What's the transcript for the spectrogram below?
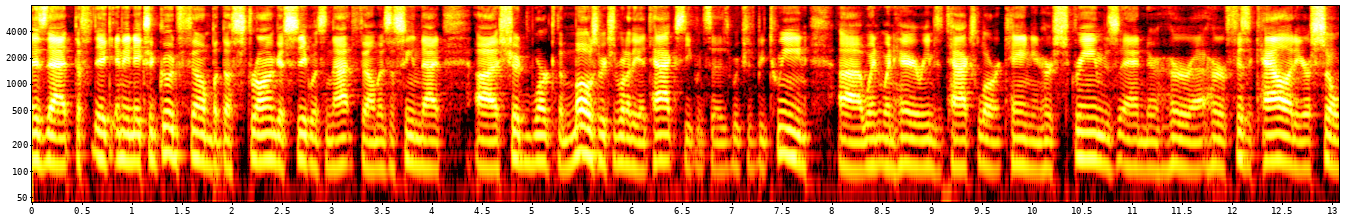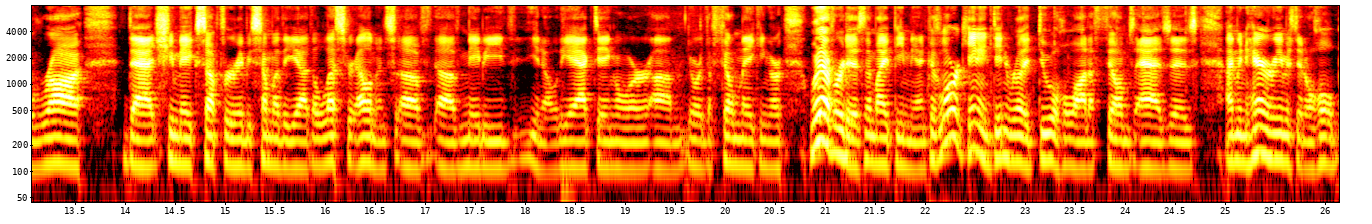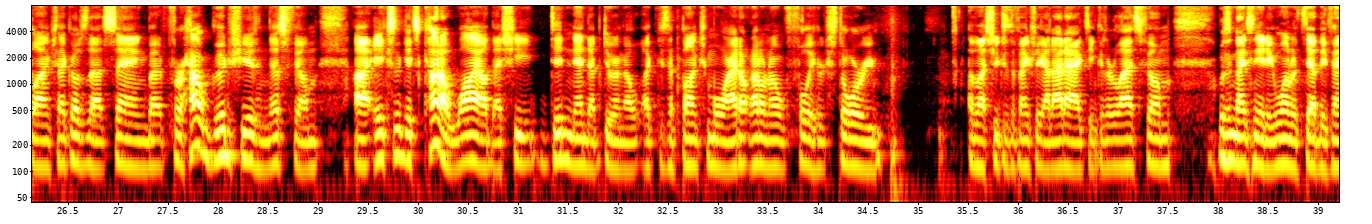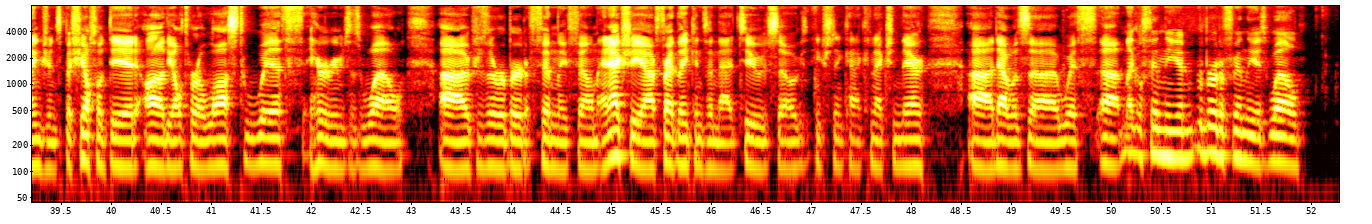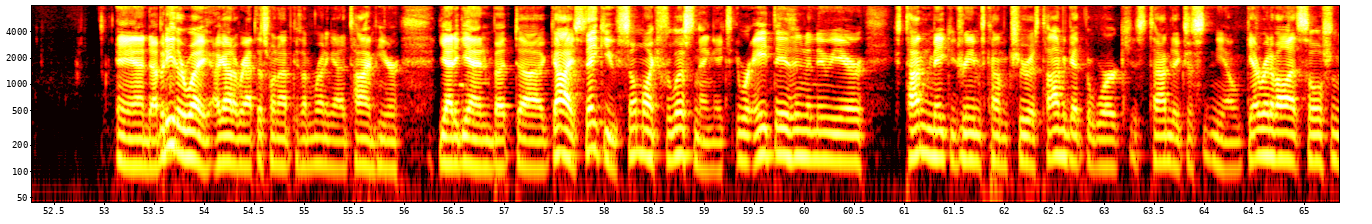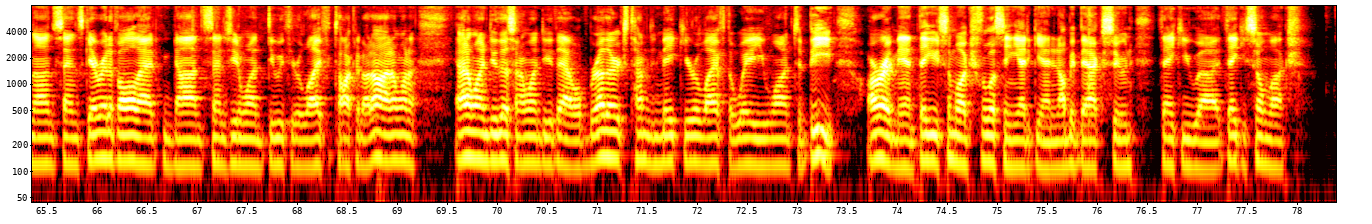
is that the I mean it's a good film, but the strongest sequence in that film is the scene that uh, should work the most, which is one of the attack sequences, which is between uh, when when Harry Reems attacks Laura Cannon. Her screams and her uh, her physicality are so raw that she makes up for maybe some of the uh, the lesser elements of, of maybe you know the acting or um, or the filmmaking or whatever it is that might be, man. Because Laura Cannon didn't really do a whole lot of films as is. I mean, Harry Reems did a whole bunch. That goes without saying. But for how good she is in this film, uh, it's it's kind of wild that she didn't end up doing a, like just a bunch more. I don't I don't know fully her story. Unless she just eventually got out of acting, because her last film was in 1981 with Deadly Vengeance, but she also did uh, The Altar of Lust with Harry Reems as well, uh, which was a Roberta Findlay film. And actually, uh, Fred Lincoln's in that too, so interesting kind of connection there. Uh, that was uh, with uh, Michael Findlay and Roberta Findlay as well. And uh, but either way, I got to wrap this one up because I'm running out of time here yet again. But uh, guys, thank you so much for listening. It's, we're eight days into the new year. It's time to make your dreams come true. It's time to get to work. It's time to just you know get rid of all that social nonsense. Get rid of all that nonsense you don't want to do with your life. You're talking about oh I don't want to I don't want to do this and I want to do that. Well, brother, it's time to make your life the way you want to be. All right, man. Thank you so much for listening yet again, and I'll be back soon. Thank you. Uh, thank you so much.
